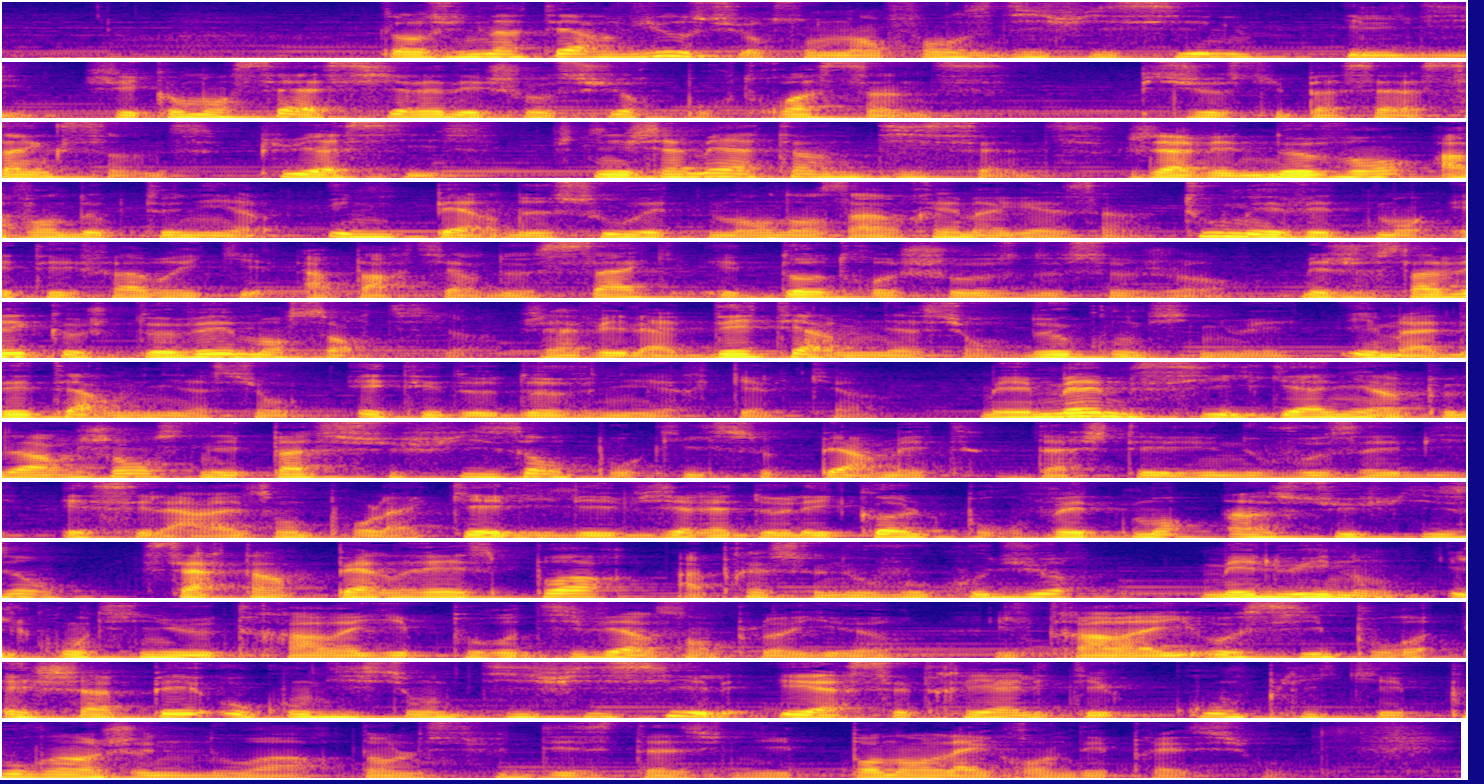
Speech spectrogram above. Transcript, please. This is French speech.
Dans une interview sur son enfance difficile, il dit J'ai commencé à cirer des chaussures pour 3 cents, puis je suis passé à 5 cents, puis à 6. Je n'ai jamais atteint 10 cents. J'avais 9 ans avant d'obtenir une paire de sous-vêtements dans un vrai magasin. Tous mes vêtements étaient fabriqués à partir de sacs et d'autres choses de ce genre. Mais je savais que je devais m'en sortir. J'avais la détermination de continuer, et ma détermination était de devenir quelqu'un. Mais même s'il gagne un peu d'argent, ce n'est pas suffisant pour qu'il se permette d'acheter des nouveaux habits. Et c'est la raison pour laquelle il est viré de l'école pour vêtements insuffisants. Certains perdraient espoir après ce nouveau coup dur, mais lui non, il continue de travailler pour divers employeurs, il travaille aussi pour échapper aux conditions difficiles et à cette réalité compliquée pour un jeune noir dans le sud des États-Unis pendant la Grande Dépression.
